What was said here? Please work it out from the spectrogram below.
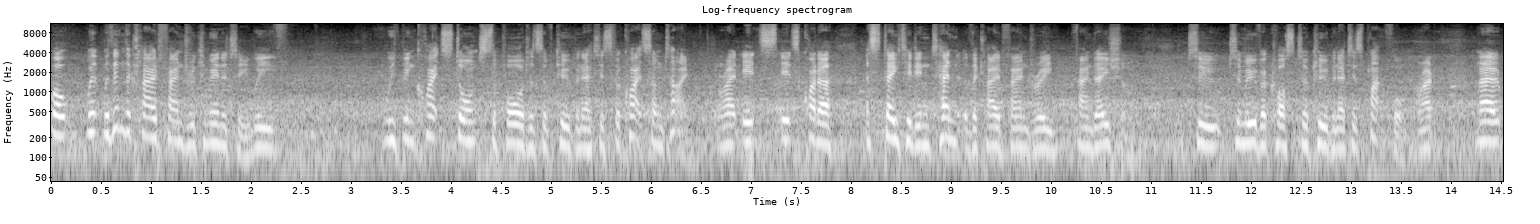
Well, within the Cloud Foundry community, we've we've been quite staunch supporters of Kubernetes for quite some time, right? It's, it's quite a, a, stated intent of the Cloud Foundry Foundation to, to move across to a Kubernetes platform, right? Now,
